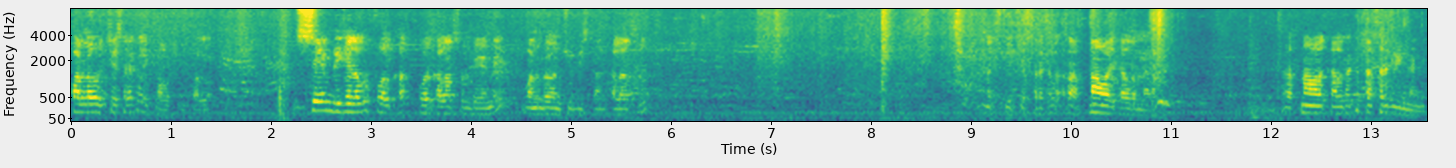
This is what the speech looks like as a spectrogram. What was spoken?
పళ్ళ వచ్చేసరికి ఇట్లా వస్తుంది పళ్ళ. సేమ్ డిజైన్లో కూడా ఫోర్ ఫోర్ కలర్స్ ఉంటాయండి. వన్ బై వన్ చూపిస్తాను కలర్స్ నెక్స్ట్ వచ్చేసరికి రత్నావళి కలర్ మేడం. రత్నావళి కలర్కి పెసర గ్రీన్ అండి.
